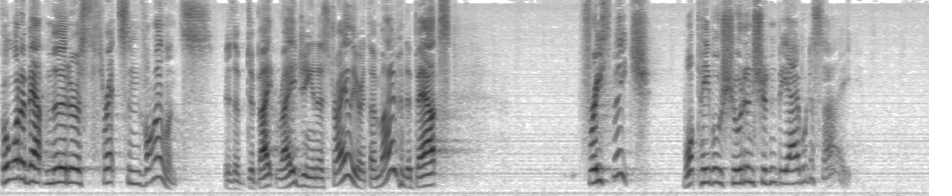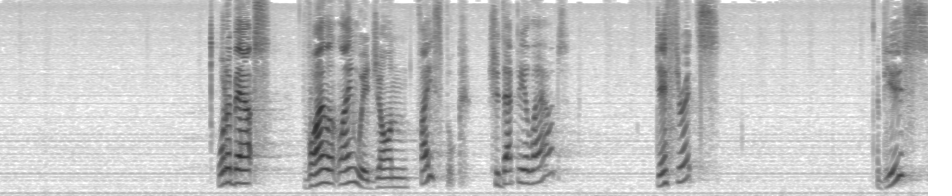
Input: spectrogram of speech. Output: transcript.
But what about murderous threats and violence? There's a debate raging in Australia at the moment about free speech, what people should and shouldn't be able to say. What about violent language on Facebook? Should that be allowed? Death threats? Abuse?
